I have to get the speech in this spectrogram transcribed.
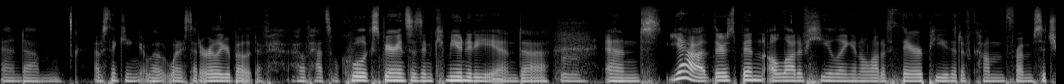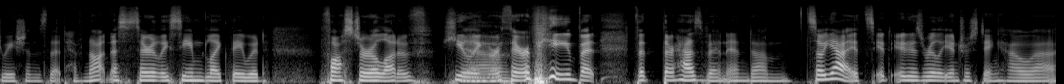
And um, I was thinking about what I said earlier about I've, how I've had some cool experiences in community and uh, Mm. and yeah, there's been a lot of healing and a lot of therapy that have come from situations that have not necessarily seemed like they would foster a lot of healing or therapy, but but there has been, and um, so yeah, it's it, it is really interesting how uh,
